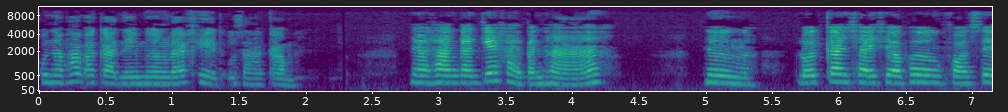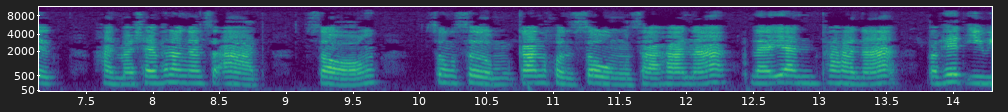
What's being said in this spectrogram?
คุณภาพอากาศในเมืองและเขตอุตสาหกรรม แนวทางการแก้ไขปัญหา 1. ลดการใช้เชื้อเพลิงฟอสซิล หันมาใช้พลังงานสะอาด 2. ส่งเสริมการขนส่งสาธารณะ และยานพาหนะประเภท EV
